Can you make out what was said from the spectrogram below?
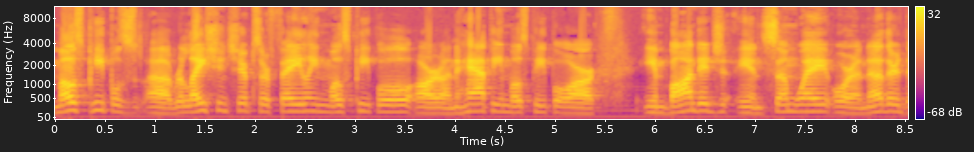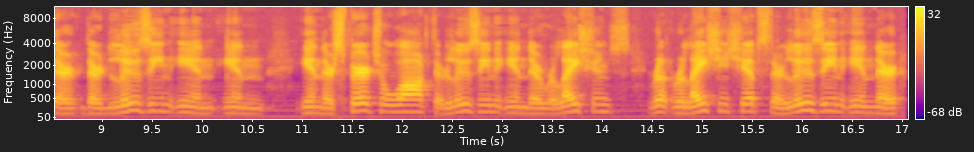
Most people's uh, relationships are failing. Most people are unhappy. Most people are in bondage in some way or another. They're, they're losing in, in, in their spiritual walk. They're losing in their relations, re- relationships. They're losing in their,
